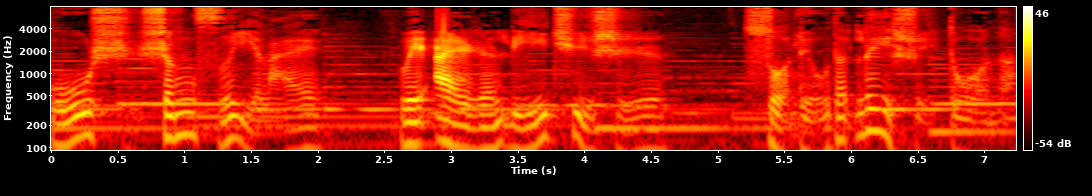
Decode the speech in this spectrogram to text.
无始生死以来为爱人离去时所流的泪水多呢？”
